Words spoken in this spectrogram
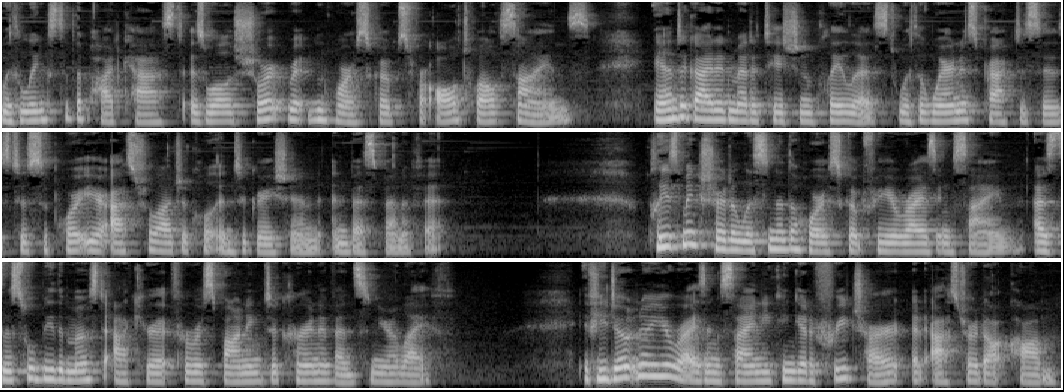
with links to the podcast, as well as short written horoscopes for all 12 signs, and a guided meditation playlist with awareness practices to support your astrological integration and best benefit. Please make sure to listen to the horoscope for your rising sign, as this will be the most accurate for responding to current events in your life. If you don't know your rising sign, you can get a free chart at astro.com.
